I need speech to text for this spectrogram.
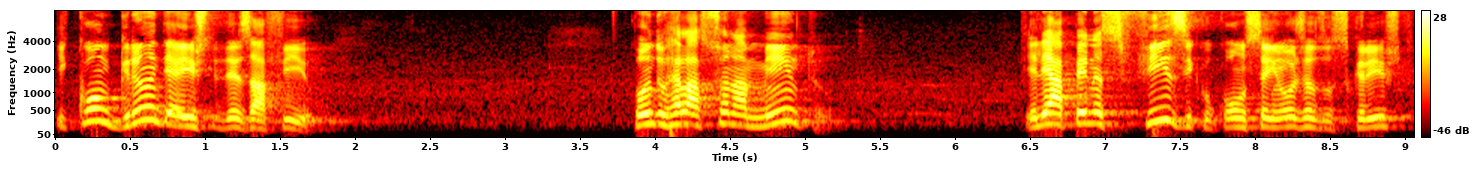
E quão grande é este desafio? Quando o relacionamento ele é apenas físico com o Senhor Jesus Cristo,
